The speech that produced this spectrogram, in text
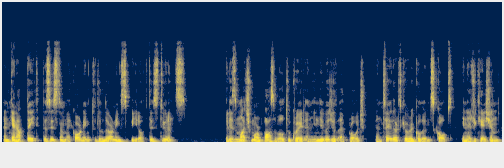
and can update the system according to the learning speed of the students. It is much more possible to create an individual approach and tailored curriculum scopes in education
